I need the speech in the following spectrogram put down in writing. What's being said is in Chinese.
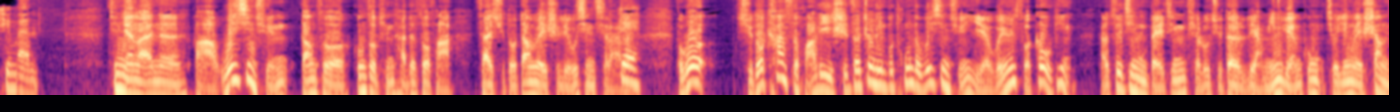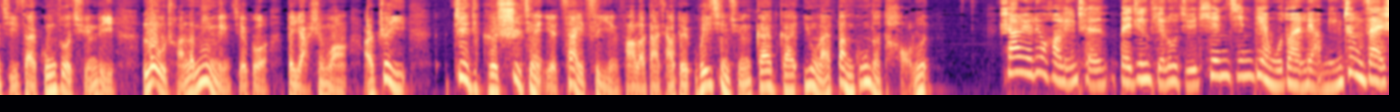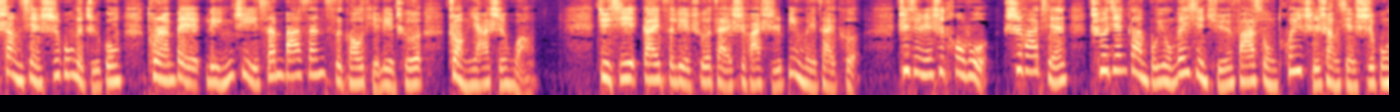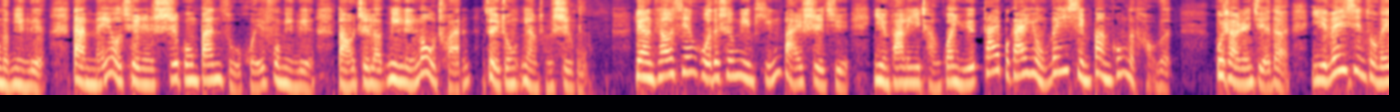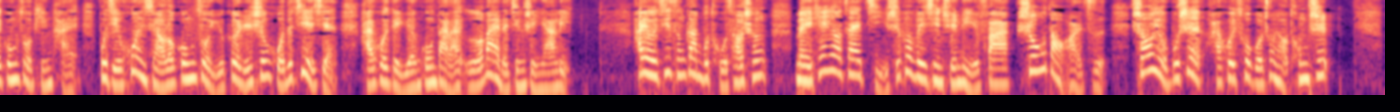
新闻。近年来呢，把微信群当做工作平台的做法，在许多单位是流行起来了。对。不过，许多看似华丽，实则政令不通的微信群也为人所诟病。啊，最近北京铁路局的两名员工就因为上级在工作群里漏传了命令，结果被压身亡。而这一这个事件也再一次引发了大家对微信群该不该用来办公的讨论。十二月六号凌晨，北京铁路局天津电务段两名正在上线施工的职工突然被零 G 三八三次高铁列车撞压身亡。据悉，该次列车在事发时并未载客。知情人士透露，事发前车间干部用微信群发送推迟上线施工的命令，但没有确认施工班组回复命令，导致了命令漏传，最终酿成事故。两条鲜活的生命平白逝去，引发了一场关于该不该用微信办公的讨论。不少人觉得，以微信作为工作平台，不仅混淆了工作与个人生活的界限，还会给员工带来额外的精神压力。还有基层干部吐槽称，每天要在几十个微信群里发“收到”二字，稍有不慎还会错过重要通知。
